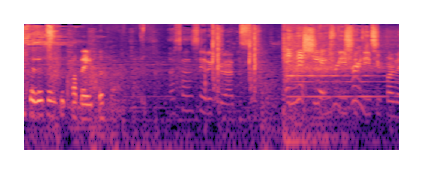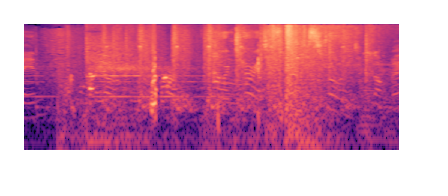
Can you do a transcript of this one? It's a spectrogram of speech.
Na, seryoso ko patay ito sa... Asan si Regrets? Initiate retreat. TP-TP pa rin. Ayun. Our turret has been destroyed. Laki.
